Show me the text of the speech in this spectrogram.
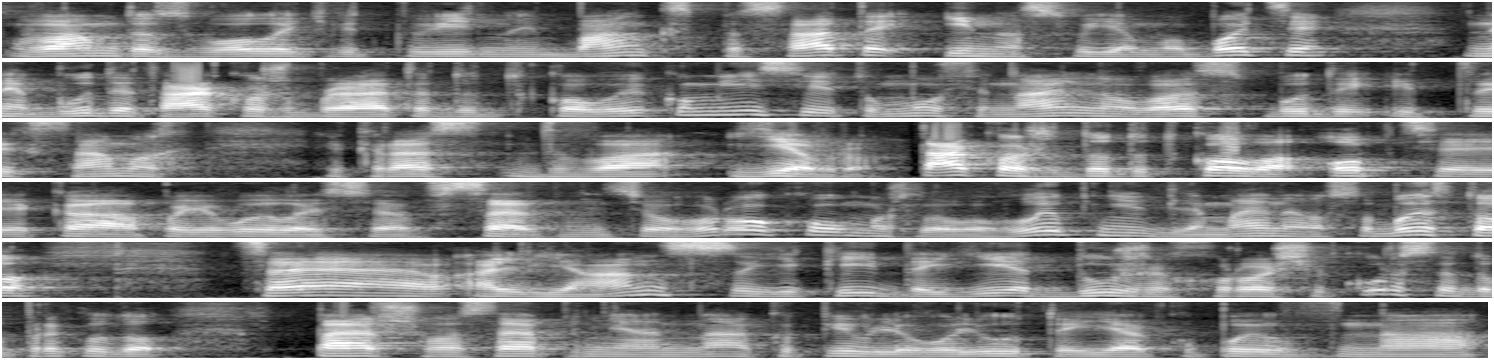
вам дозволить відповідний банк списати і на своєму боці не буде також брати додаткової комісії, тому фінально у вас буде і тих самих якраз 2 євро. Також додаткова опція, яка появилася в серпні цього року, можливо, в липні, для мене особисто. Це альянс, який дає дуже хороші курси. До прикладу, 1 серпня на купівлю валюти я купив на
